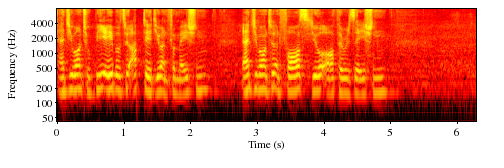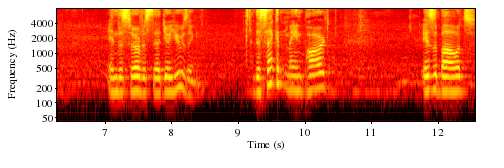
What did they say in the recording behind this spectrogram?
and you want to be able to update your information, and you want to enforce your authorization in the service that you're using. The second main part is about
